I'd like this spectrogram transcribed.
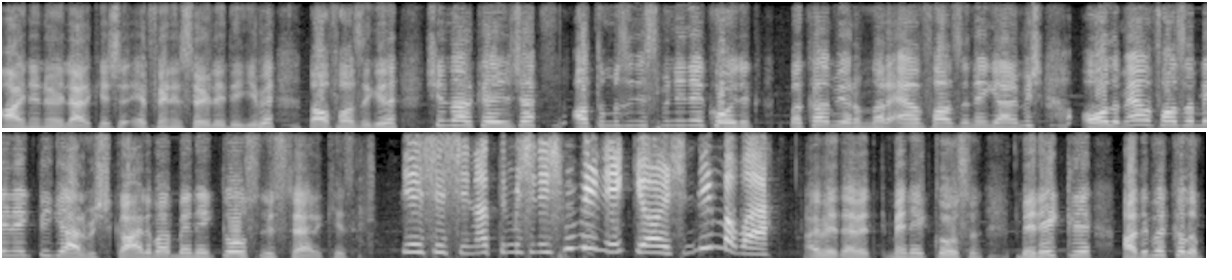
Aynen öyle arkadaşlar. Efe'nin söylediği gibi daha fazla gelir. Şimdi arkadaşlar atımızın ismini ne koyduk? Bakalım yorumlara en fazla ne gelmiş? Oğlum en fazla benekli gelmiş. Galiba benekli olsun istiyor herkes. Yaşasın atımızın ismi Benekli olsun değil mi baba? Evet evet benekli olsun. Benekli hadi bakalım.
